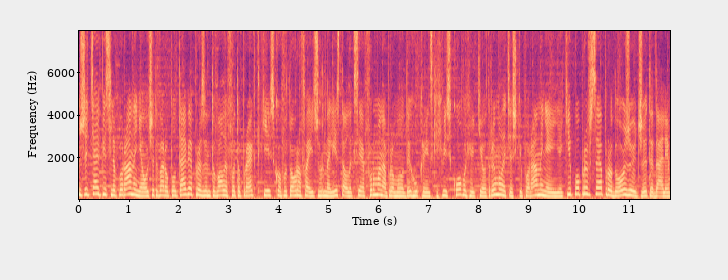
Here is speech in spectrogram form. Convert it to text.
Життя після поранення у четвер у Полтаві презентували фотопроект київського фотографа і журналіста Олексія Фурмана про молодих українських військових, які отримали тяжкі поранення і які, попри все, продовжують жити далі.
